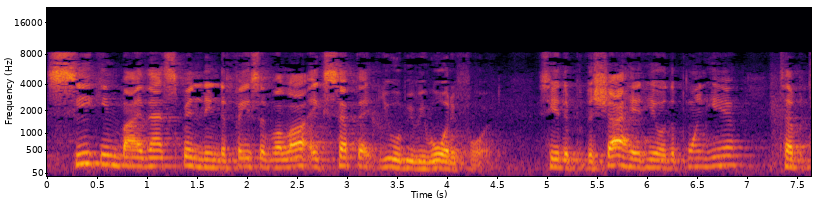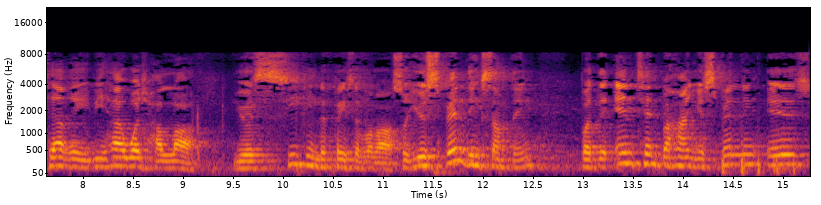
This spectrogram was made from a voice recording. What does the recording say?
seeking by that spending the face of Allah except that you will be rewarded for it. See the, the shahid here, or the point here, tabtaghi biha wajh Allah. You're seeking the face of Allah. So you're spending something, but the intent behind your spending is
